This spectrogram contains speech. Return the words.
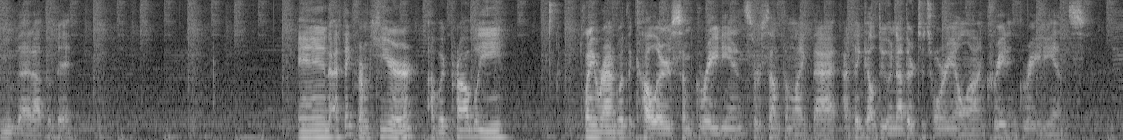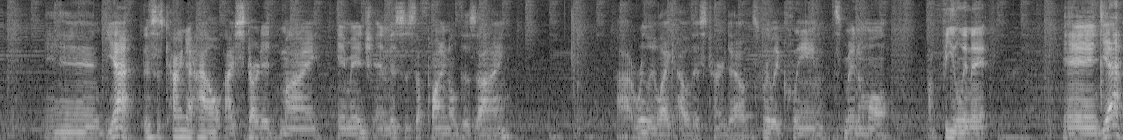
Move that up a bit. And I think from here, I would probably play around with the colors, some gradients or something like that. I think I'll do another tutorial on creating gradients. And yeah, this is kind of how I started my image and this is the final design. I really like how this turned out. It's really clean, it's minimal, I'm feeling it. And yeah,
